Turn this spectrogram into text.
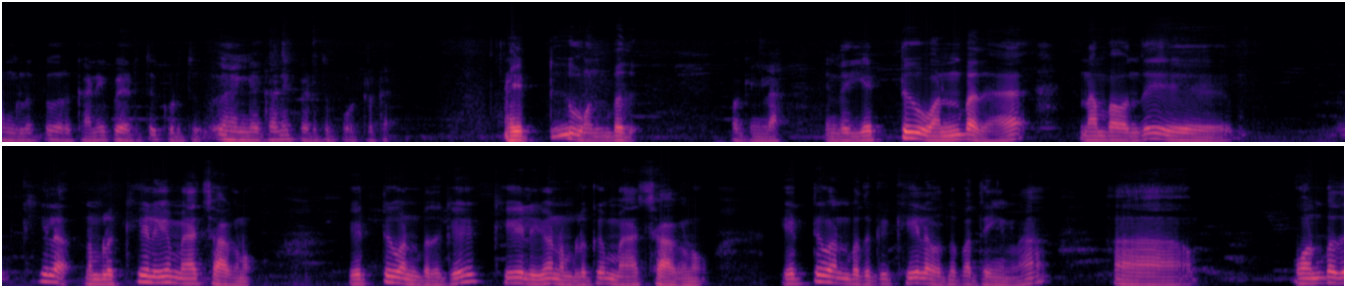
உங்களுக்கு ஒரு கணிப்பு எடுத்து கொடுத்து இங்கே கணிப்பு எடுத்து போட்டிருக்கேன். எட்டு ஒன்பது. ஓகேங்களா? இந்த எட்டு ஒன்பதை நம்ம வந்து கீழே நம்மளுக்கு கீழேயும் மேட்ச் ஆகணும். எட்டு ஒன்பதுக்கு கீழேயும் நம்மளுக்கு மேட்ச் ஆகணும். எட்டு ஒன்பதுக்கு கீழே வந்து பார்த்திங்கன்னா ஒன்பது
